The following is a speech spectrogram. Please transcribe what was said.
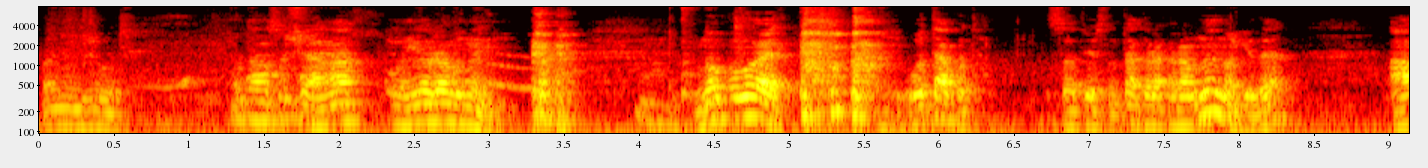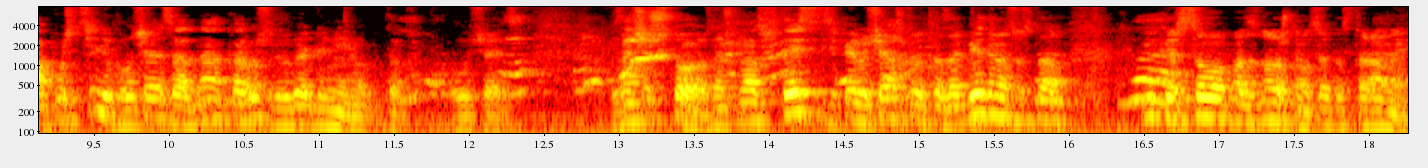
пониже вот. Ну, в данном случае она у нее равны. Но бывает вот так вот, соответственно, так ра- равны ноги, да? А опустили, получается, одна короче, другая длиннее. Вот так получается. Значит, что? Значит, у нас в тесте теперь участвует тазобедренный сустав и крестцово-подвздошный вот с этой стороны.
